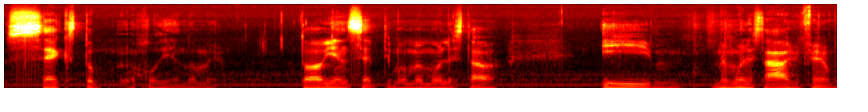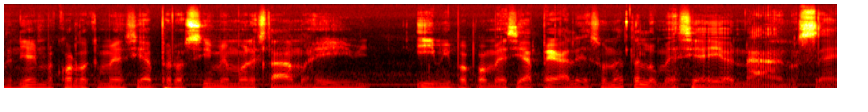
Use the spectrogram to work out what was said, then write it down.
sexto, jodiéndome. Todavía en séptimo me molestaba. Y me molestaba bien feo. Ni me acuerdo que me decía, pero sí me molestaba más. Y, y mi papá me decía, pégale, sonátelo. Me decía y yo, nada, no sé.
